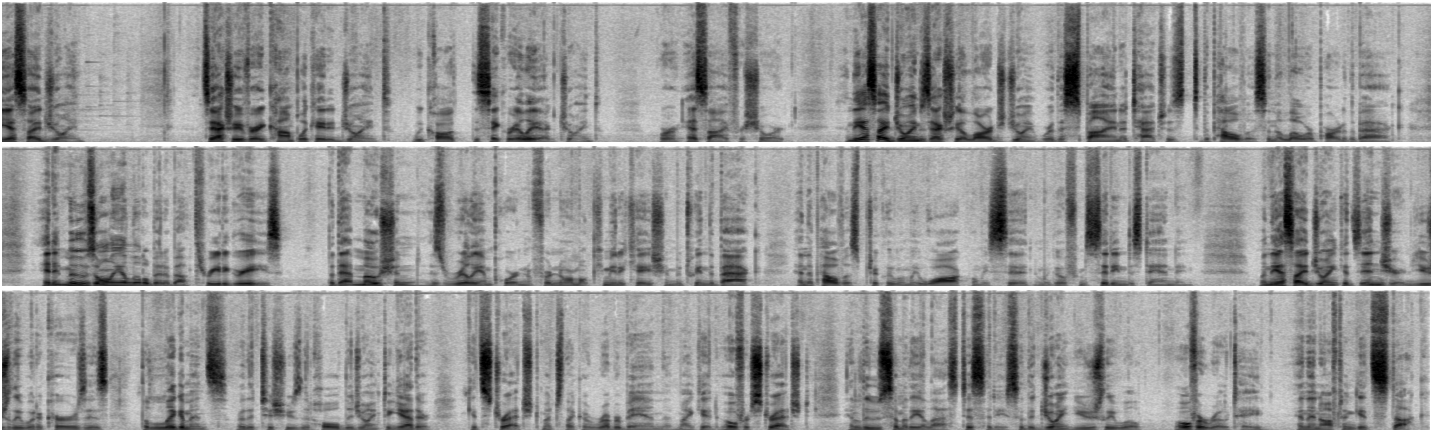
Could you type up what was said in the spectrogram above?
The SI joint, it's actually a very complicated joint. We call it the sacroiliac joint, or SI for short. And the SI joint is actually a large joint where the spine attaches to the pelvis in the lower part of the back. And it moves only a little bit, about three degrees, but that motion is really important for normal communication between the back and the pelvis, particularly when we walk, when we sit, and we go from sitting to standing. When the SI joint gets injured, usually what occurs is the ligaments or the tissues that hold the joint together get stretched, much like a rubber band that might get overstretched and lose some of the elasticity. So the joint usually will over rotate and then often get stuck.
